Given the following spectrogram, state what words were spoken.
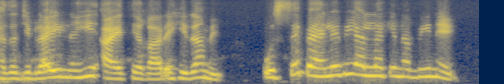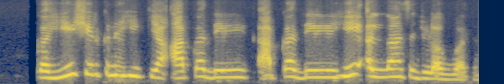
حضرت جبرائیل نہیں آئے تھے غار ہرا میں۔ اس سے پہلے بھی اللہ کے نبی نے کہیں شرک نہیں کیا، آپ کا دل، آپ کا دل ہی اللہ سے جڑا ہوا تھا۔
